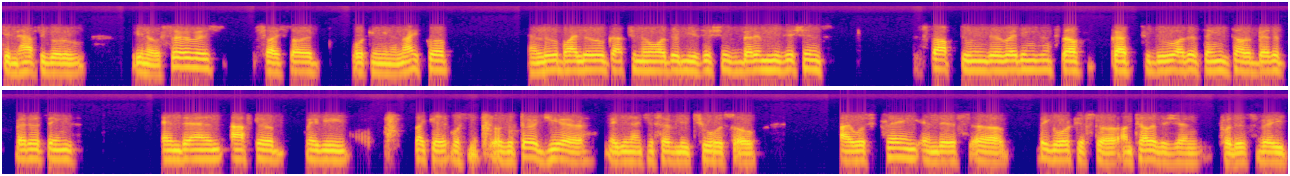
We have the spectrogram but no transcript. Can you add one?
Didn't have to go to, you know, service. So I started working in a nightclub, and little by little got to know other musicians, better musicians, stopped doing the weddings and stuff, got to do other things, other better better things. And then after maybe like it was it was the third year, maybe 1972 or so, I was playing in this uh, big orchestra on television for this very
